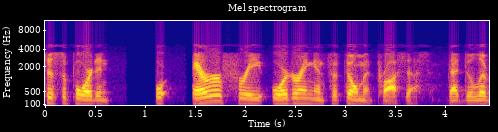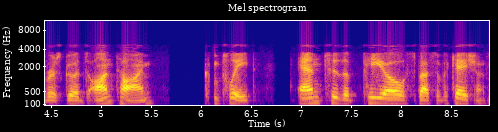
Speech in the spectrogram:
to support an error-free ordering and fulfillment process that delivers goods on time, complete, and to the PO specifications.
